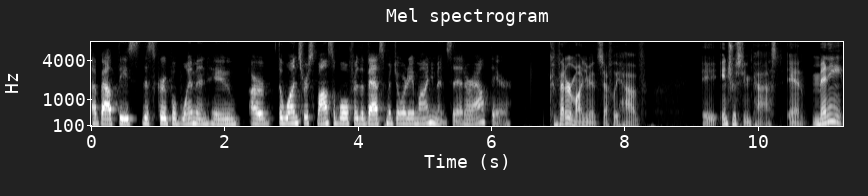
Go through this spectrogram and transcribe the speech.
about these this group of women who are the ones responsible for the vast majority of monuments that are out there. Confederate monuments definitely have a interesting past and many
